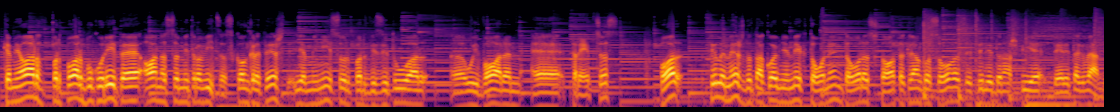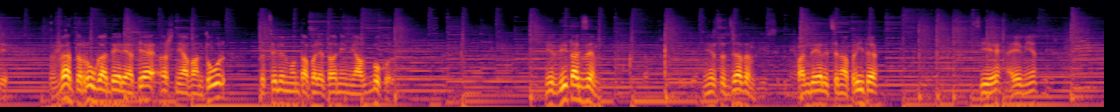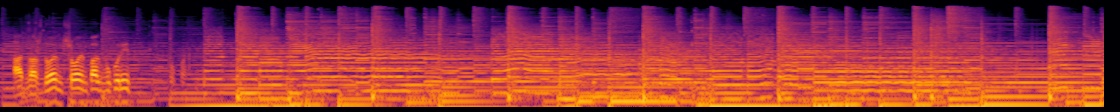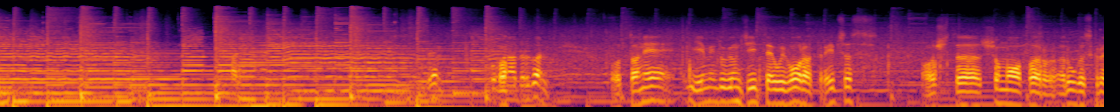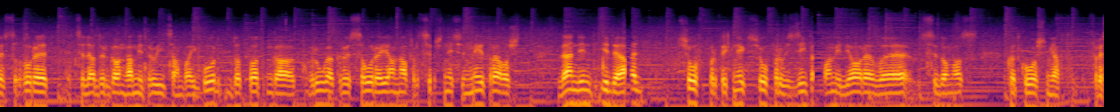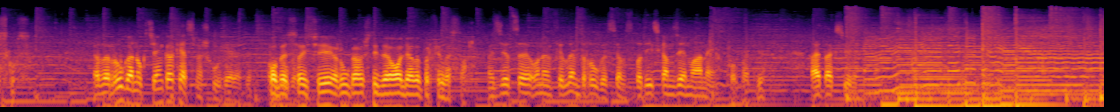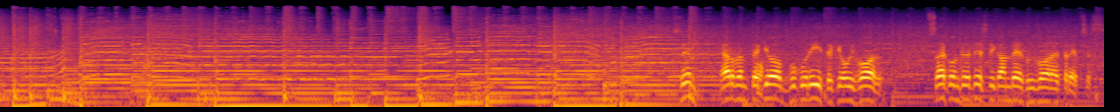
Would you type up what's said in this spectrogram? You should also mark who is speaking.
Speaker 1: Kemi ardhë për të parë bukuritë e anës së Mitrovicës. Konkretisht, jemi nisur për të vizituar ujëvarën e Trepçës, por fillimisht do të takojmë një mik tonin të Orës 7 të Klan Kosovës, i cili do na shpie deri tek vendi. Vetë rruga deri atje është një avanturë të cilën mund ta përjetoni mjaft bukur. Mirëdita, Gëzim. Mirë se të gjetëm. Faleminderit që na prite. Si je? A je mirë? A të vazhdojmë të shohim pak bukuritë? Po, po. Gëzim, ku
Speaker 2: po na dërgon? Po tani jemi duke u ngjitë te ujëvara e Trepçës, është shumë afër rrugës kryesore e cila dërgon nga Mitrovica në Bajgorë, do të thotë nga rruga kryesore janë afërsisht 100 metra, është vend ideal qoftë për piknik, qoftë për vizita familjare dhe sidomos Këtë kohë është mjaft freskues.
Speaker 1: Edhe rruga nuk qenka keq me shku deri aty.
Speaker 2: Po besoj që rruga është ideale edhe për
Speaker 1: fillestarë. Megjithëse unë në fillim të rrugës jam, s'po di çka më gjen më anej.
Speaker 2: Po patjetër. Hajde
Speaker 1: ta kqyrim. Gëzim, erdhëm te kjo bukuri, te kjo ujëvarë. Si konkretisht i ka mbet ujëvara e
Speaker 2: Trepçës?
